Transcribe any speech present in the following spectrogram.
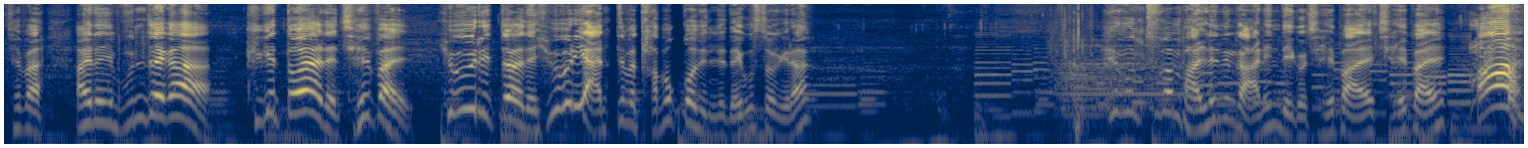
제발. 아 근데 이 문제가 그게 떠야 돼. 제발. 효율이 떠야 돼. 효율이 안 뜨면 다 먹거든요 내구성이랑. 행운 투만 발리는 거 아닌데 이거 제발 제발. 아!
